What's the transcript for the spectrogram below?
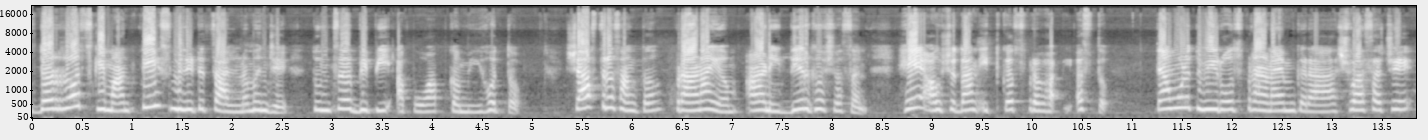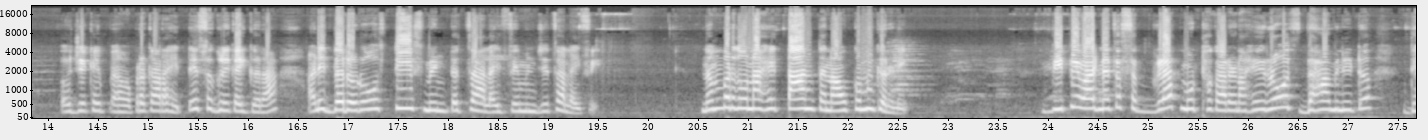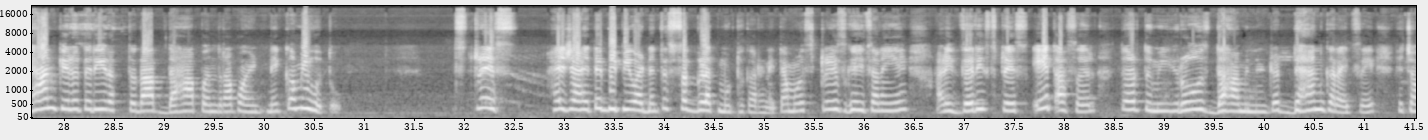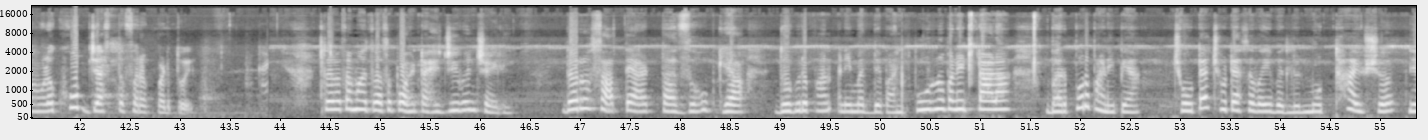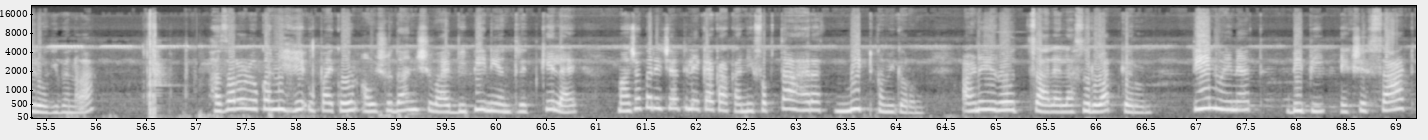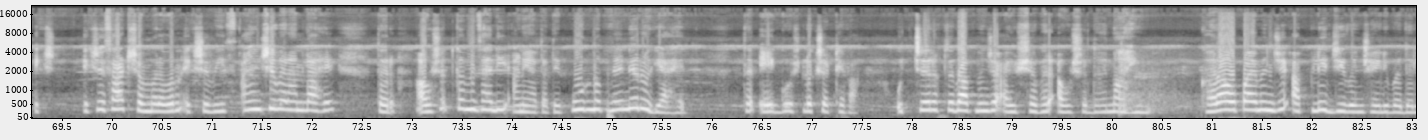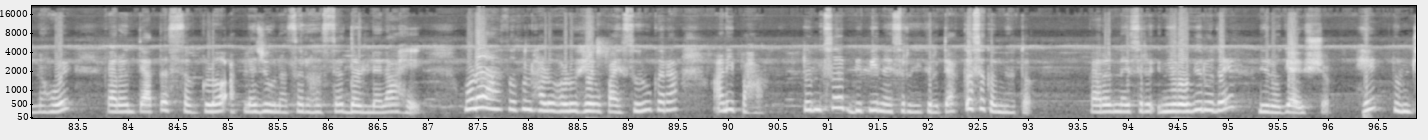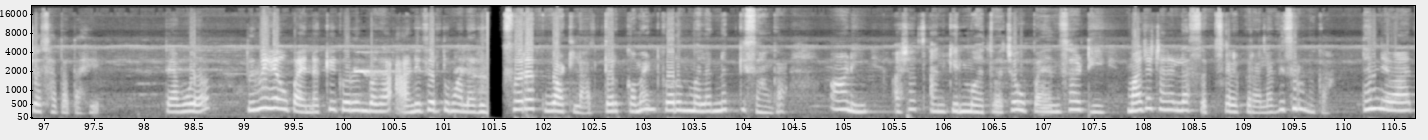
दररोज किमान तीस मिनिटं चालणं म्हणजे तुमचं बी पी आपोआप कमी होतं. शास्त्र सांगतं प्राणायाम आणि दीर्घ श्वसन हे औषधां इतकंच प्रभावी असतं. त्यामुळे तुम्ही रोज प्राणायाम करा श्वासाचे जे काही प्रकार आहेत ते सगळे काही करा आणि दररोज तीस मिनटं चालायचे म्हणजे चालायचे. नंबर दोन आहे ताणतणाव कमी करणे. बी पी वाढण्याचं सगळ्यात मोठं कारण आहे रोज दहा मिनिटं ध्यान केलं तरी रक्तदाब दहा पंधरा पॉईंटने कमी होतो. स्ट्रेस हे जे आहे ते बी पी वाढण्याचं सगळ्यात मोठं कारण आहे. त्यामुळे स्ट्रेस घ्यायचा नाही आहे आणि जरी स्ट्रेस येत असेल तर तुम्ही रोज दहा मिनिटं ध्यान करायचं आहे ह्याच्यामुळं खूप जास्त फरक पडतो आहे तर आता महत्त्वाचा पॉईंट आहे जीवनशैली. दररोज सात ते आठ तास झोप घ्या. धूम्रपान आणि मद्यपान पूर्णपणे टाळा. भरपूर पाणी प्या. छोट्या छोट्या सवयी बदलून मोठं आयुष्य निरोगी बनवा. हजारो लोकांनी हे उपाय करून औषधांशिवाय बी पी नियंत्रित केला आहे माझ्या परिचयातील एका काकांनी फक्त आहारात मीठ कमी करून आणि रोज चालायला सुरुवात करून तीन महिन्यात बी पी एकशे साठ एकशे एकशे साठ शंभरवरून एकशे वीस ऐंशीवर आणला आहे. तर औषध कमी झाली आणि आता ते पूर्णपणे निरोगी आहेत. तर एक गोष्ट लक्षात ठेवा उच्च रक्तदाब म्हणजे आयुष्यभर औषधं नाही. खरा उपाय म्हणजे आपली जीवनशैली बदलणं होय कारण त्यातच सगळं आपल्या जीवनाचं रहस्य दडलेलं आहे. म्हणून आजपासून हळूहळू हे उपाय सुरू करा आणि पहा तुमचं बी पी नैसर्गिकरित्या कसं कमी होतं? कारण नैसर्गिक निरोगी हृदय निरोगी आयुष्य हे तुमच्याच हातात आहे. त्यामुळं तुम्ही हे उपाय नक्की करून बघा आणि जर तुम्हाला फरक वाटला तर कमेंट करून मला नक्की सांगा. आणि अशाच आणखीन महत्त्वाच्या उपायांसाठी माझ्या चॅनलला सबस्क्राईब करायला विसरू नका. धन्यवाद!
